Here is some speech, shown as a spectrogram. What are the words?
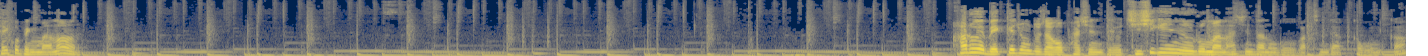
최고 100만 원. 하루에 몇 개 정도 작업하시는데요? 지식인으로만 하신다는 것 같은데 아까 보니까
